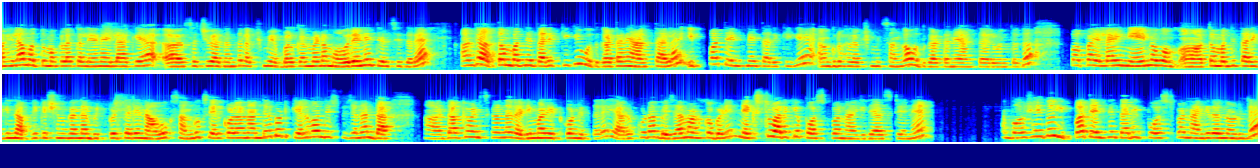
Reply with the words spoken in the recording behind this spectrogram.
ಮಹಿಳಾ ಮತ್ತು ಮಕ್ಕಳ ಕಲ್ಯಾಣ ಇಲಾಖೆಯ ಸಚಿವೆ ಆದಂಥ ಲಕ್ಷ್ಮೀ ಹೆಬ್ಬಾಳ್ಕರ್ ಮೇಡಮ್ ಅವರೇನೆ ತಿಳಿಸಿದ್ದಾರೆ. ಅಂದರೆ ಹತ್ತೊಂಬತ್ತನೇ ತಾರೀಕಿಗೆ ಉದ್ಘಾಟನೆ ಆಗ್ತಾ ಇಲ್ಲ, ಇಪ್ಪತ್ತೆಂಟನೇ ತಾರೀಕಿಗೆ ಗೃಹಲಕ್ಷ್ಮಿ ಸಂಘ ಉದ್ಘಾಟನೆ ಆಗ್ತಾ ಇರುವಂಥದ್ದು. ಪಾಪ ಎಲ್ಲ ಇನ್ನೇನು ಹತ್ತೊಂಬತ್ತನೇ ತಾರೀಕಿಂದ ಅಪ್ಲಿಕೇಶನ್ಗಳನ್ನ ಬಿಟ್ಬಿಡ್ತಾರೆ, ನಾವು ಸಂಘಕ್ಕೆ ಸೇರ್ಕೊಳ್ಳೋಣ ಅಂತೇಳಿ ಬಟ್ ಕೆಲವೊಂದಿಷ್ಟು ಜನ ಡಾ ಡಾಕ್ಯುಮೆಂಟ್ಸ್ಗಳನ್ನ ರೆಡಿ ಮಾಡಿ ಇಟ್ಕೊಂಡಿರ್ತಾರೆ. ಯಾರು ಕೂಡ ಬೇಜಾರು ಮಾಡ್ಕೋಬೇಡಿ ನೆಕ್ಸ್ಟ್ ವಾರಕ್ಕೆ ಪೋಸ್ಟ್ಪೋನ್ ಆಗಿದೆ ಅಷ್ಟೇ ಬಹುಶಃ ಇದು ಇಪ್ಪತ್ತೆಂಟನೇ ತಾರೀಕು ಪೋಸ್ಟ್ಪೋನ್ ಆಗಿರೋದು ನೋಡಿದ್ರೆ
